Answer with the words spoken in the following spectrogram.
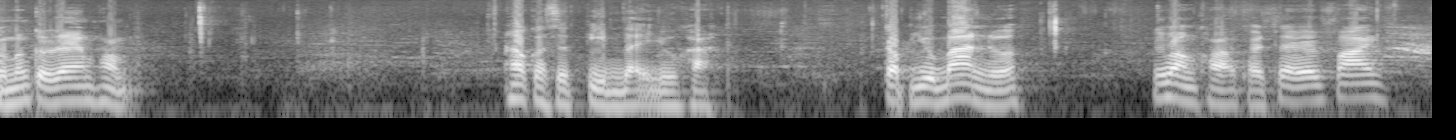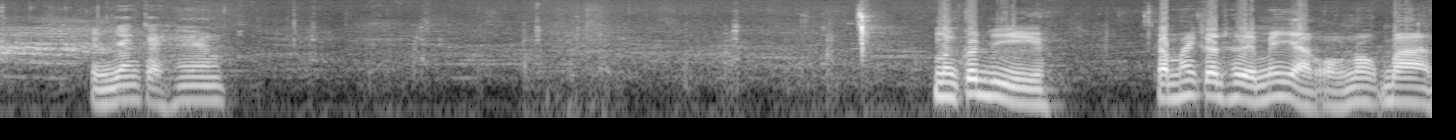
ผมมันก็แรงพร้อมเท่ากับสตรีมได้อยู่ค่ะ กลับอยู่บ้านเหรอระหว่างขอแต่ใช้ไวไฟถึงย่างไก่แห้ง มันก็ดีทำให้กระเทยไม่อยากออกนอกบ้าน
